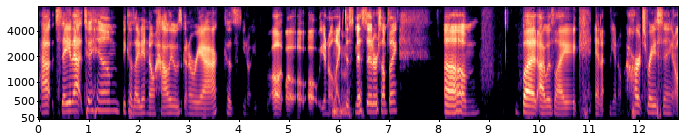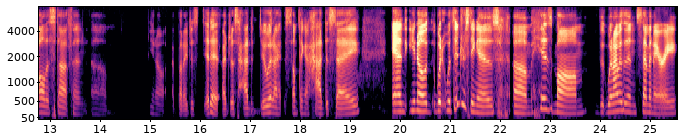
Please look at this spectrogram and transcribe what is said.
ha- say that to him because I didn't know how he was going to react because you know he oh oh oh oh you know like Mhm. dismiss it or something. Um, but I was like, and you know my heart's racing and all this stuff, and um, you know, but I just did it. I just had to do it. I something I had to say. And you know what? What's interesting is um, his mom. When I was in seminary,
